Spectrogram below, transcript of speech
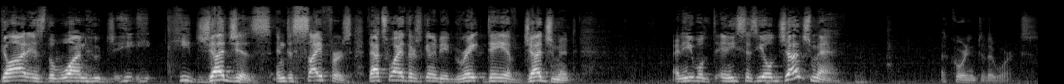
God is the one who he, he judges and deciphers. That's why there's going to be a great day of judgment. And he, will, and he says he'll judge man according to their works.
